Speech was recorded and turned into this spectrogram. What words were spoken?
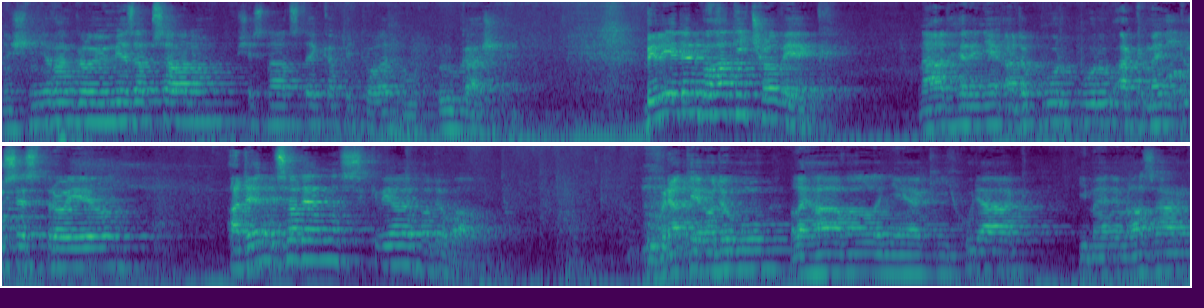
Dnešní evangelium je zapsáno v 16. kapitole Lukáše. Byl jeden bohatý člověk, nádherně a do purpuru a kmentu se strojil a den co den skvěle hodoval. U vrat jeho domu lehával nějaký chudák jménem Lazar,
